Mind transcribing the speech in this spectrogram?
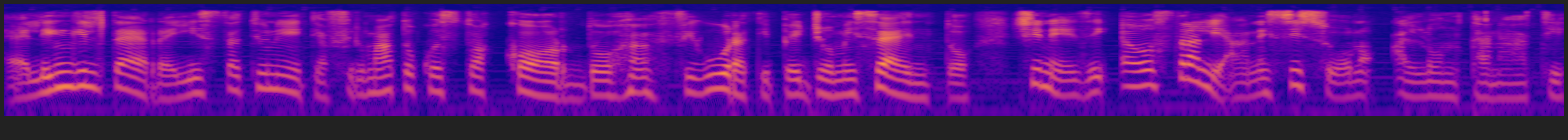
eh, l'Inghilterra e gli Stati Uniti ha firmato questo accordo, figurati peggio mi sento, cinesi e australiani si sono allontanati.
